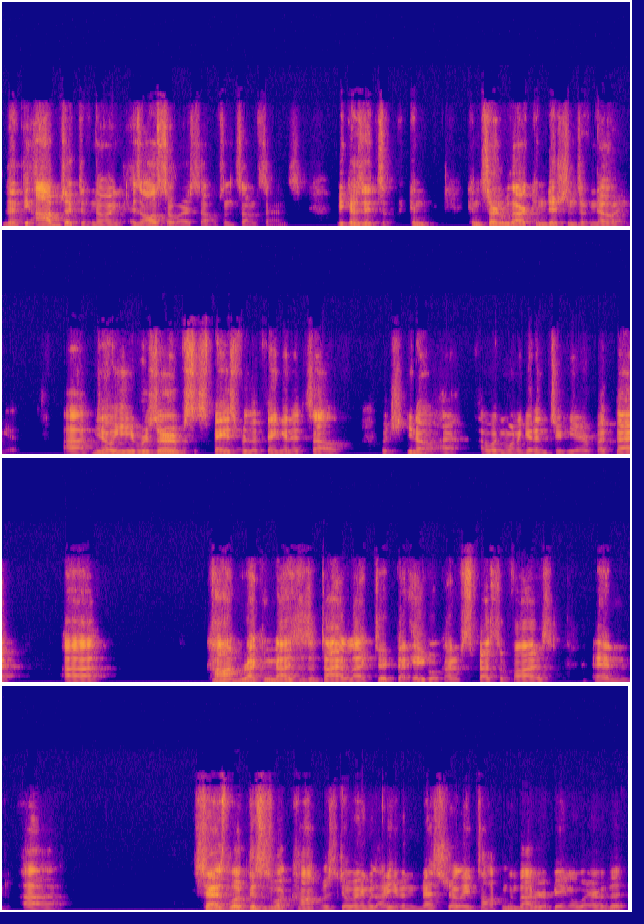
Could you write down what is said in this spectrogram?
that the object of knowing is also ourselves in some sense because it's con- concerned with our conditions of knowing it. Uh, you know he reserves space for the thing in itself which you know i, I wouldn't want to get into here but that uh, kant recognizes a dialectic that hegel kind of specifies and uh, says, look, this is what Kant was doing without even necessarily talking about it or being aware of it.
